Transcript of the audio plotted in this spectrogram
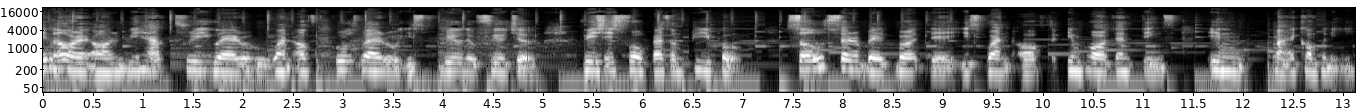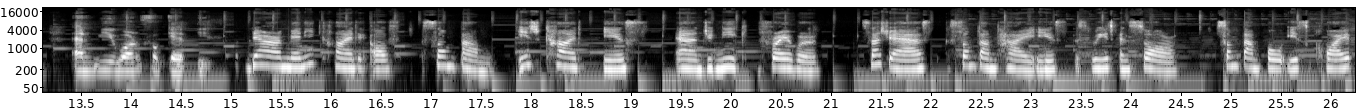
In Oregon, we have three value. One of the good value is build the future, which is focused on people. So celebrate birthday is one of the important things in my company, and we won't forget it. There are many kind of som tam. Each kind is an unique flavor, such as som tam Thai is sweet and sour. Som tam po is quite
